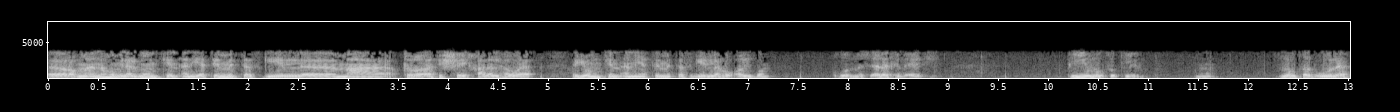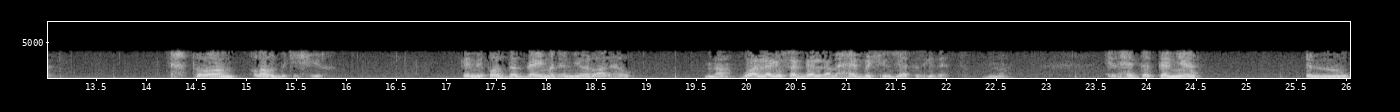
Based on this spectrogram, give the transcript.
آه، رغم أنه من الممكن أن يتم التسجيل آه، مع قراءة الشيخ على الهواء يمكن أن يتم التسجيل له أيضا. هو المسألة كالآتي. في نقطتين. نعم. النقطة الأولى احترام رغبة الشيخ. كان يفضل دايما أن يقرأ على الهواء نعم. وألا يسجل له. ما يحبش يذيع تسجيلات. نعم. الحتة الثانية إنه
